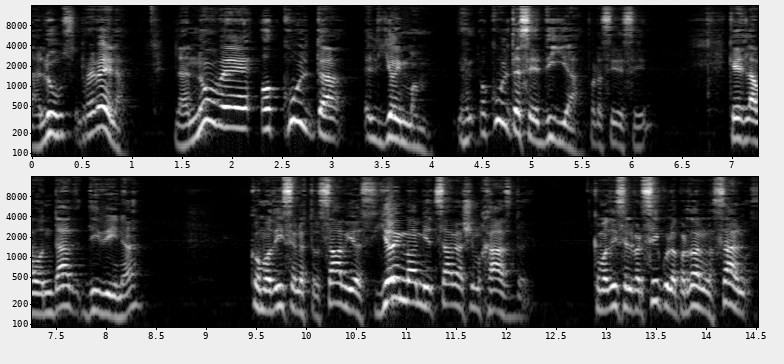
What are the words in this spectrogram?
la luz revela. La nube oculta el yoimam, oculta ese día, por así decir, que es la bondad divina. Como dicen nuestros sabios, Como dice el versículo, perdón, en los salmos.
